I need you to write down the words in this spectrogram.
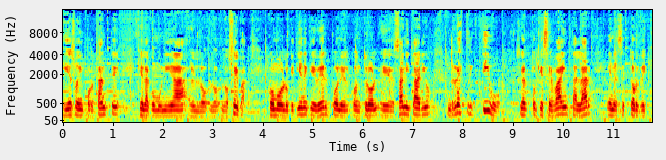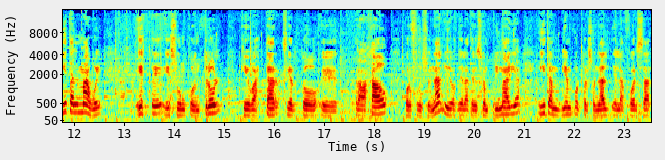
y eso es importante que la comunidad lo, sepa como lo que tiene que ver con el control eh, sanitario restrictivo ¿cierto? que se va a instalar en el sector de Quetalmahue. Este es un control que va a estar ¿cierto? Eh, trabajado por funcionarios de la atención primaria y también por personal de la Fuerza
